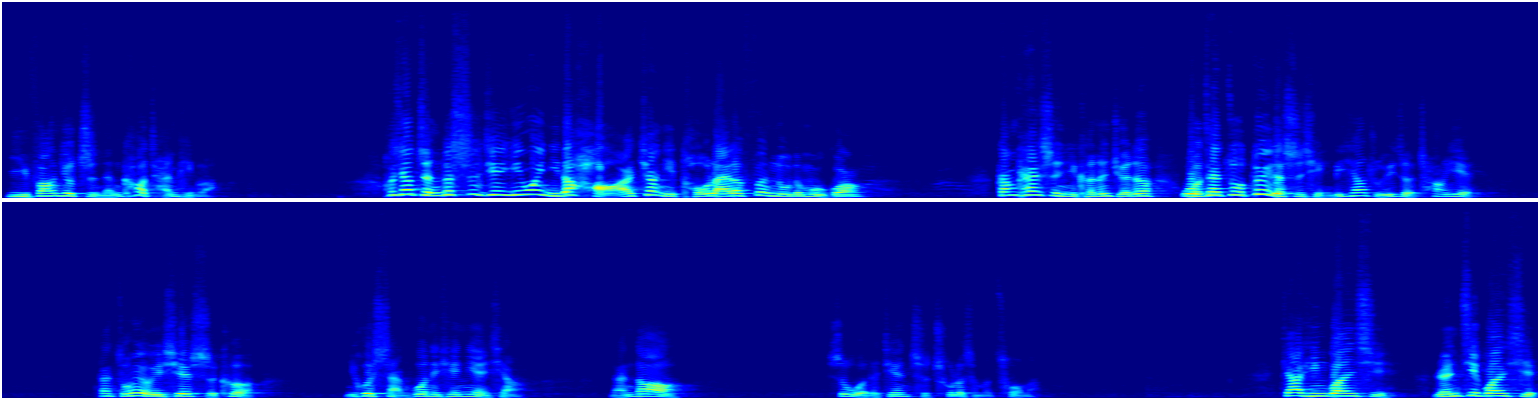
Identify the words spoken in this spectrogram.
乙方就只能靠产品了。好像整个世界因为你的好而向你投来了愤怒的目光。刚开始你可能觉得我在做对的事情，理想主义者创业。但总有一些时刻，你会闪过那些念想：难道？是我的坚持出了什么错吗？家庭关系、人际关系，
